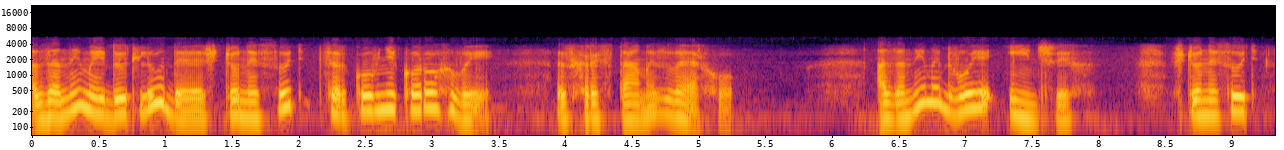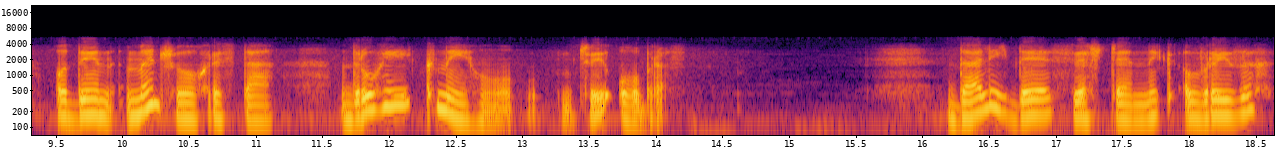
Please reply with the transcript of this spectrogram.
За ними йдуть люди, що несуть церковні корогви з хрестами зверху, а за ними двоє інших, що несуть один меншого хреста, другий книгу чи образ. Далі йде священник в ризах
